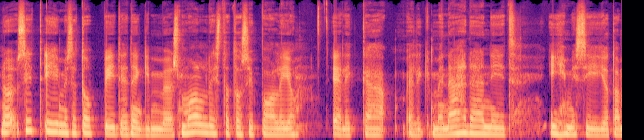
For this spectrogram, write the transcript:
No sitten ihmiset oppii tietenkin myös mallista tosi paljon, eli, eli me nähdään niitä ihmisiä, jota,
